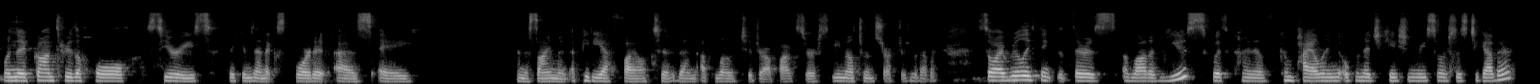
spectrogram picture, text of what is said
When they've gone through the whole series, they can then export it as a an assignment, a PDF file to then upload to Dropbox or email to instructors, whatever. So I really think that there's a lot of use with kind of compiling open education resources together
